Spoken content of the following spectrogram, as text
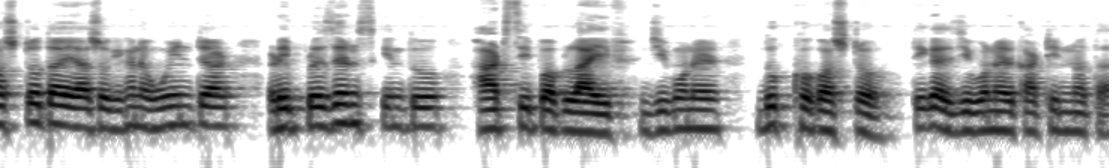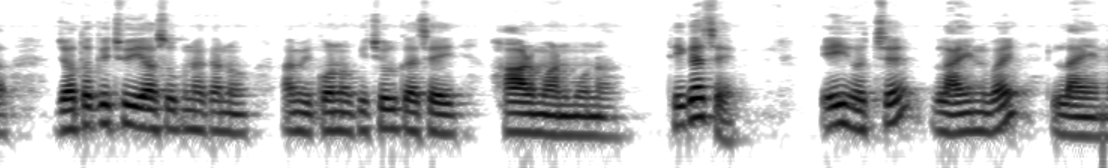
কষ্ট তাই আসুক, এখানে উইন্টার রিপ্রেজেন্টস কিন্তু হার্ডশিপ অফ লাইফ জীবনের দুঃখ কষ্ট, ঠিক আছে? জীবনের কাঠিন্যতা, যত কিছুই আসুক না কেন, আমি কোনো কিছুর কাছেই হার মানব না, ঠিক আছে? এই হচ্ছে লাইন বাই লাইন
